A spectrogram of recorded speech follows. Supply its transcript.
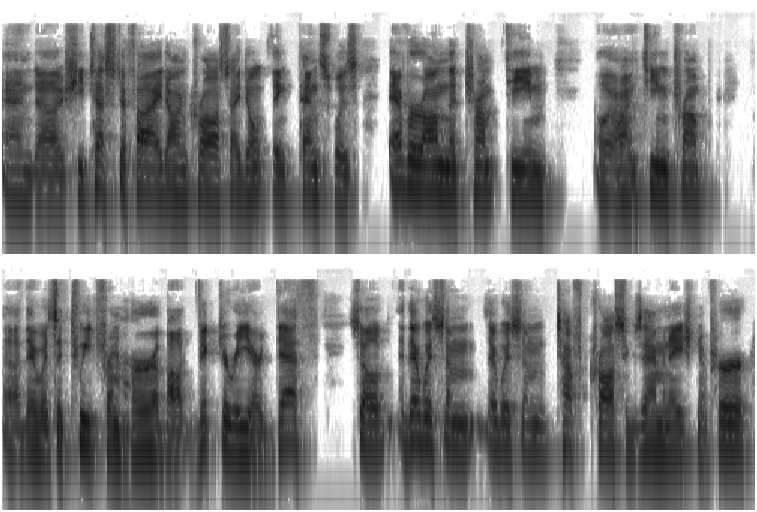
And uh, she testified on Cross. I don't think Pence was ever on the Trump team or on Team Trump. Uh, there was a tweet from her about victory or death. So there was some there was some tough cross examination of her.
